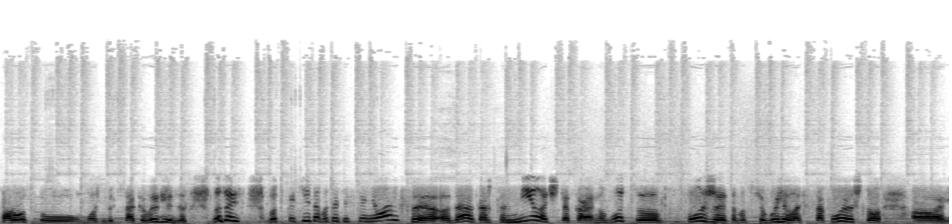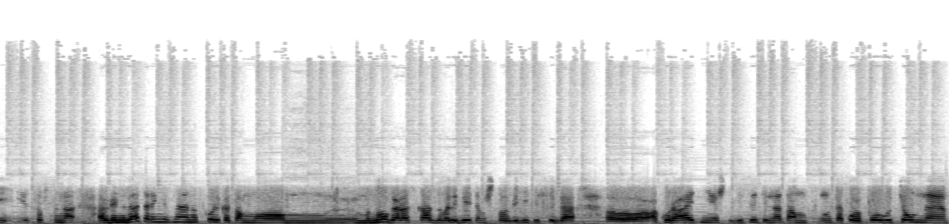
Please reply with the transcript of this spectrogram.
по росту, может быть, так и выглядит. Ну, то есть, вот какие-то вот эти все нюансы, э, да, кажется, мелочь такая, но вот э, позже это вот все вылилось в такое, что, э, и, собственно, организаторы, не знаю, насколько там много рассказывали детям, что ведите себя аккуратнее, что действительно там ну, такое полутемное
